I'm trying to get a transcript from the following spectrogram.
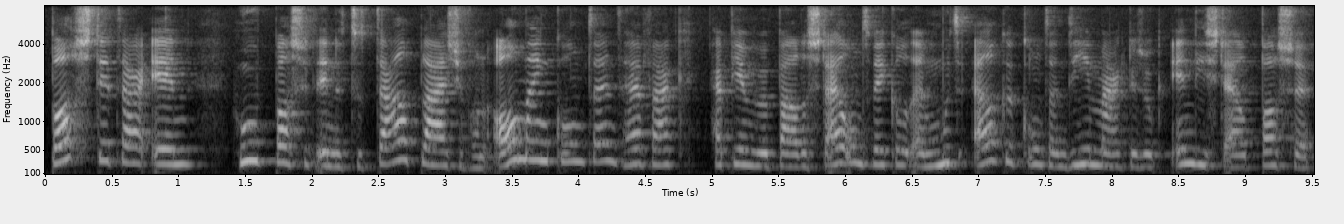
Past dit daarin? Hoe past het in het totaalplaatje van al mijn content? Vaak heb je een bepaalde stijl ontwikkeld en moet elke content die je maakt dus ook in die stijl passen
